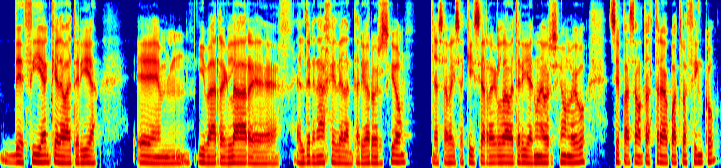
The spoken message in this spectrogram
decían que la batería eh, iba a arreglar eh, el drenaje de la anterior versión. Ya sabéis, aquí se arregla la batería en una versión, luego se pasa a otras 3 o 4 o 5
